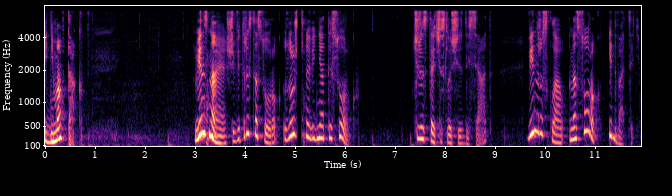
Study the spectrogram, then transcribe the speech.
віднімав так. Він знає, що від 340 зручно відняти 40. Через те число 60 він розклав на 40 і 20.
